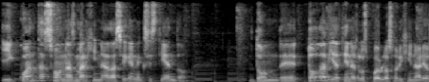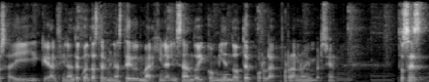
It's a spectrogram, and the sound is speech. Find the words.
¿Y cuántas zonas marginadas siguen existiendo donde todavía tienes los pueblos originarios ahí y que al final de cuentas terminaste marginalizando y comiéndote por la, por la nueva inversión? Entonces,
